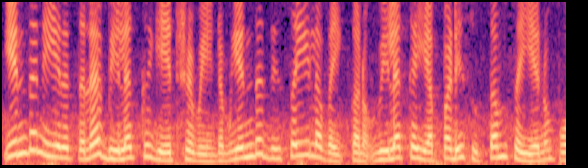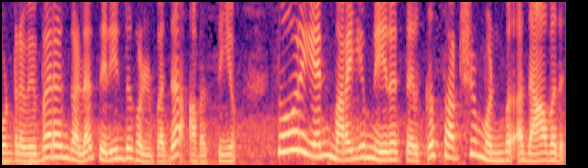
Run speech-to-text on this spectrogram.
எந்த நேரத்தில் விளக்கு ஏற்ற வேண்டும்? எந்த திசையில் வைக்கணும்? விளக்கை எப்படி சுத்தம் செய்யணும்? போன்ற விவரங்களை தெரிந்து கொள்வது அவசியம். சூரியன் மறையும் நேரத்திற்கு சற்று முன்பு அதாவது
